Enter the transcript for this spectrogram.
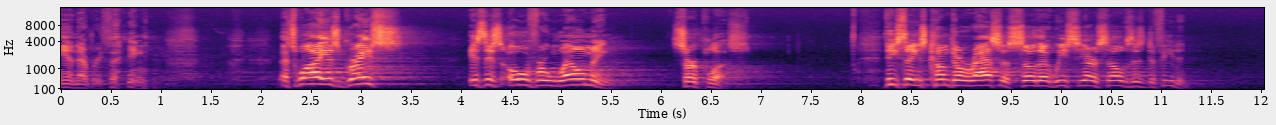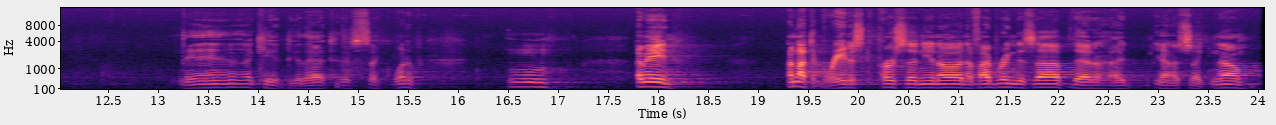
in everything. That's why His grace is this overwhelming surplus. These things come to harass us so that we see ourselves as defeated. Eh, I can't do that. It's like, what if. Mm, I mean, I'm not the greatest person, you know, and if I bring this up, that I, you know, it's like, no.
